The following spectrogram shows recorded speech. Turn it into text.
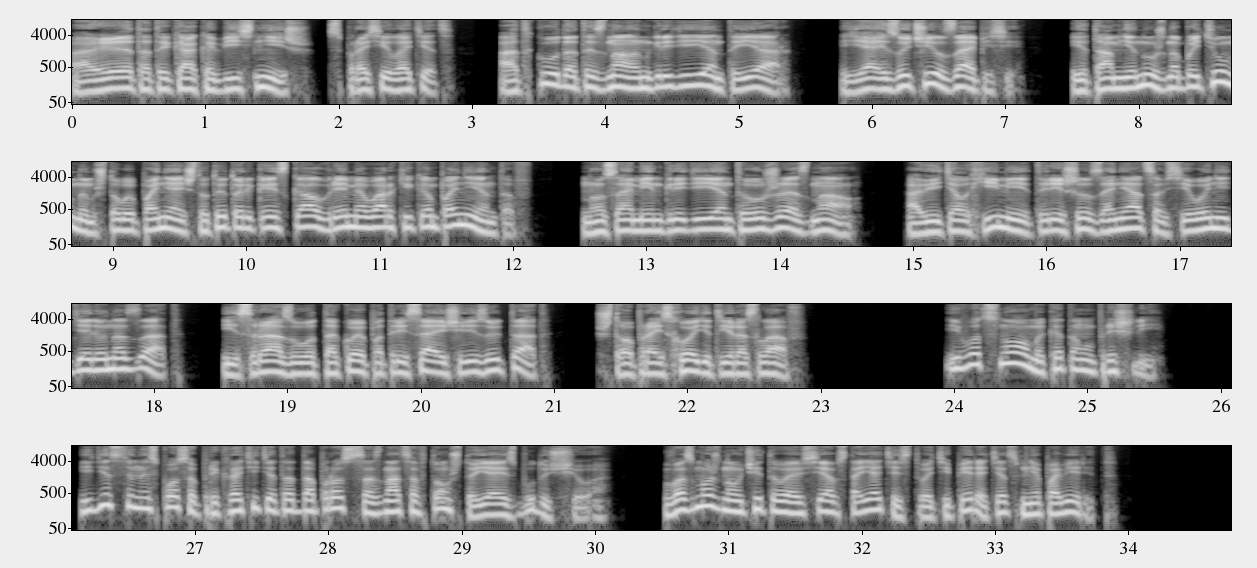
«А это ты как объяснишь?» – спросил отец. «Откуда ты знал ингредиенты, Яр? Я изучил записи. И там не нужно быть умным, чтобы понять, что ты только искал время варки компонентов. Но сами ингредиенты уже знал. А ведь алхимией ты решил заняться всего неделю назад. И сразу вот такой потрясающий результат. Что происходит, Ярослав? И вот снова мы к этому пришли. Единственный способ прекратить этот допрос сознаться в том, что я из будущего. Возможно, учитывая все обстоятельства, теперь отец мне поверит.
